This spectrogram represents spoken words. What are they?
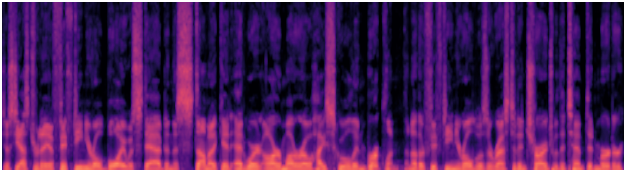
Just yesterday, a 15 year old boy was stabbed in the stomach at Edward R. Murrow High School in Brooklyn. Another 15 year old was arrested and charged with attempted murder.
